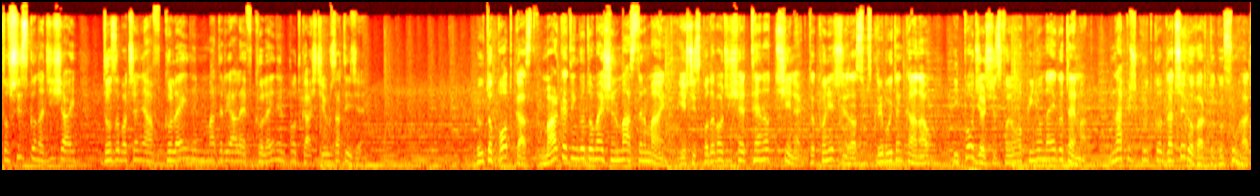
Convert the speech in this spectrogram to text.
To wszystko na dzisiaj. Do zobaczenia w kolejnym materiale, w kolejnym podcaście już za tydzień. Był to podcast Marketing Automation Mastermind. Jeśli spodobał Ci się ten odcinek, to koniecznie zasubskrybuj ten kanał i podziel się swoją opinią na jego temat. Napisz krótko, dlaczego warto go słuchać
